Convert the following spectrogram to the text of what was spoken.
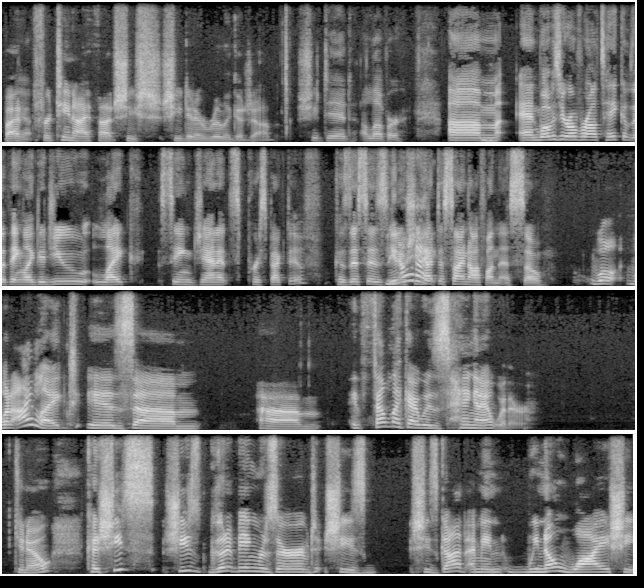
But Yeah. for Tina, I thought she she did a really good job. She did. I love her. Um, Mm-hmm. And what was your overall take of the thing? Like, did you like seeing Janet's perspective? Because this is, you, You know, know she I- had to sign off on this. So, Well, what I liked is um, um, it felt like I was hanging out with her. You know, because she's she's good at being reserved. She's she's got. I mean, we know why she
